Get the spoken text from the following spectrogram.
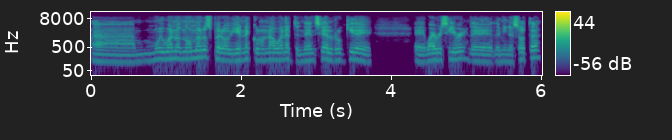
ah, muy buenos números, pero viene con una buena tendencia el rookie de eh, wide receiver de, Minnesota.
